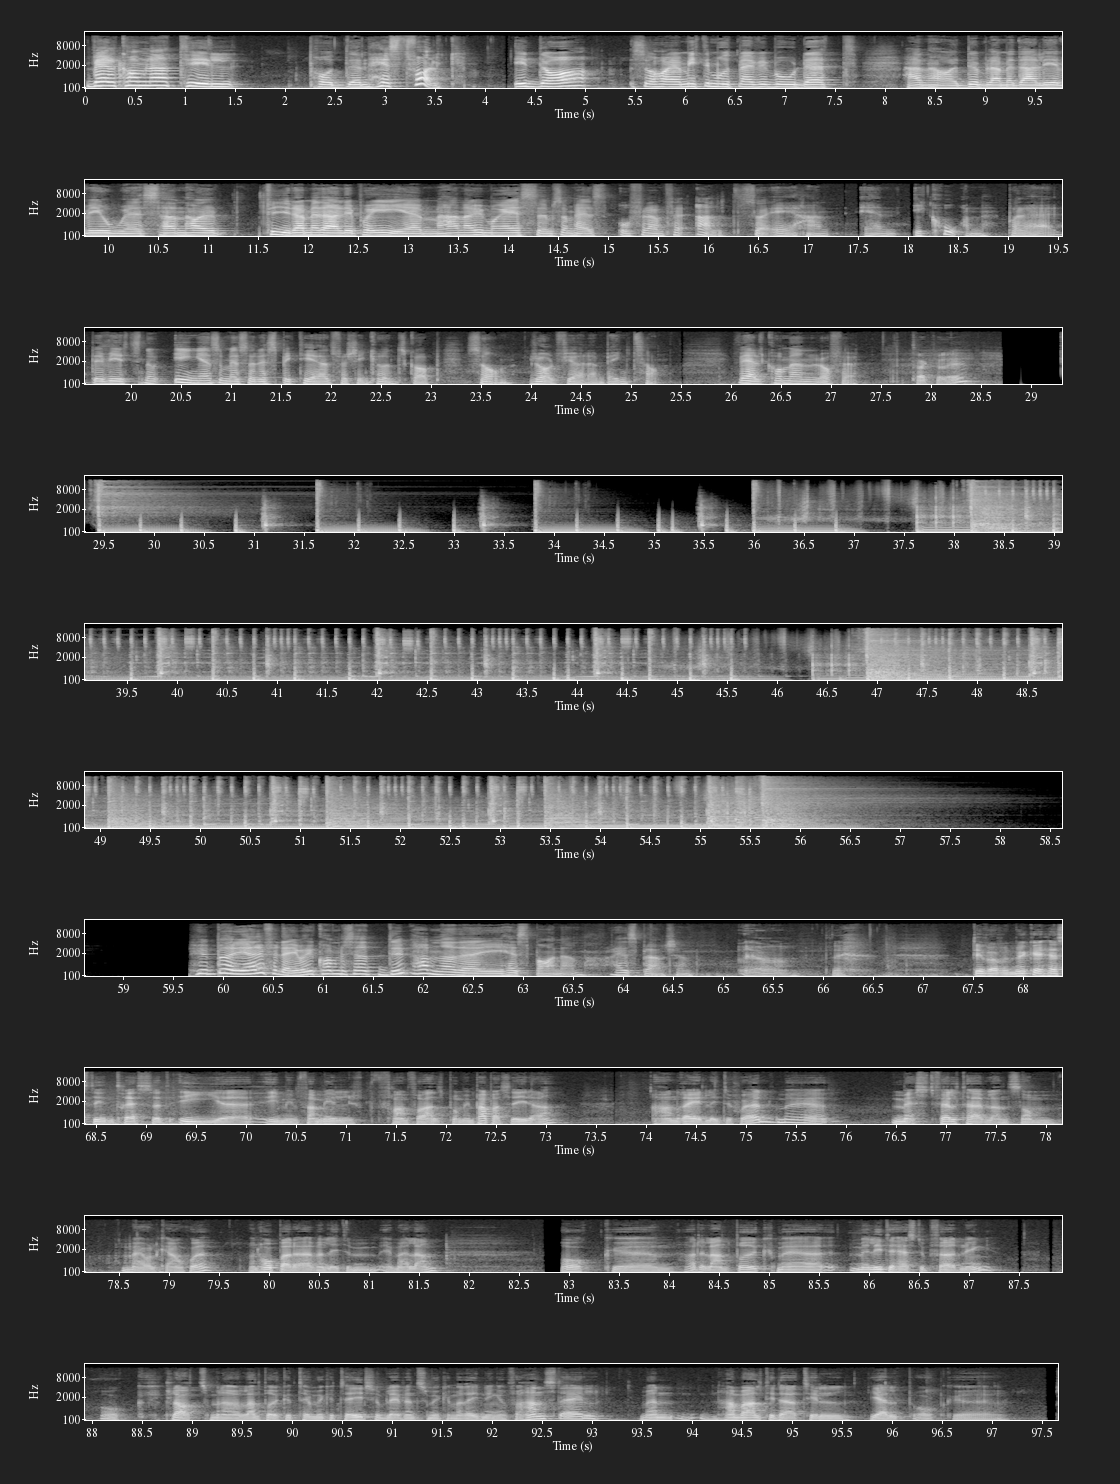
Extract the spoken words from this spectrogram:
Välkomna till podden Hästfolk. Idag så har jag mitt emot mig vid bordet. Han har dubbla medaljer vid OS. Han har fyra medaljer på EM. Han har hur många SM som helst. Och framför allt så är han en ikon på det här. Det finns nog ingen som är så respekterad för sin kunskap som Rolf-Göran Bengtsson. Välkommen Roffe. Tack för det. Hur det för dig? Hur kom det sig att du hamnade i hästbanan, hästbranschen? Ja, det, det var väl mycket hästintresset i, eh, i min familj, framförallt på min pappas sida. Han red lite själv med mest fälttävlan som mål kanske. Han hoppade även lite emellan. Och eh, hade lantbruk med, med lite hästuppfödning. Och klart, men när lantbruket tog mycket tid så blev det inte så mycket med ridningen för hans del. Men han var alltid där till hjälp och eh,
